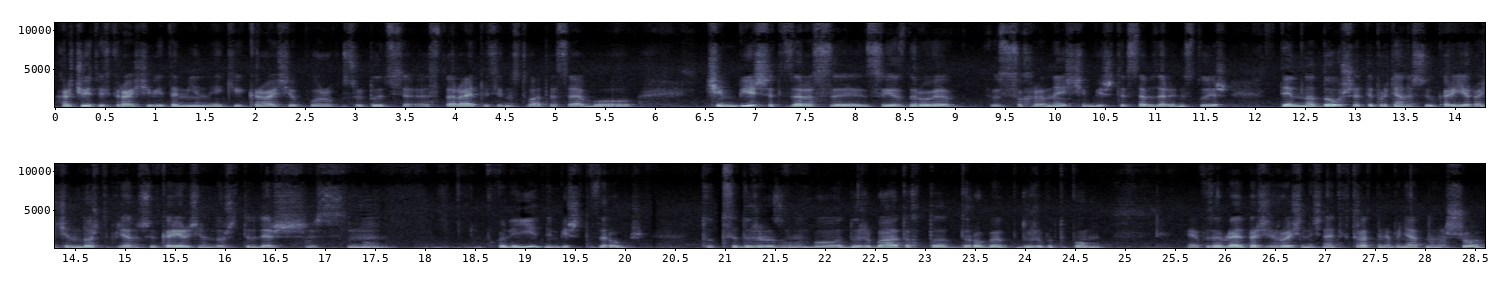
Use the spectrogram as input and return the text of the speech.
харчуйтесь краще, вітаміни, які краще, консультуйтеся, старайтесь інвестувати в себе, бо чим більше ти зараз е, своє здоров'я сохраниш, чим більше ти в себе зараз інвестуєш, тим надовше ти протягнеш свою кар'єру. А чим надовше ти протягнеш свою кар'єру, чим надовше ти будеш ну, в колії, тим більше ти заробиш. Тут це дуже розумно, бо дуже багато хто робить дуже по-тупому. Е, Заробляють перші гроші, починають їх тратити непонятно на що.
